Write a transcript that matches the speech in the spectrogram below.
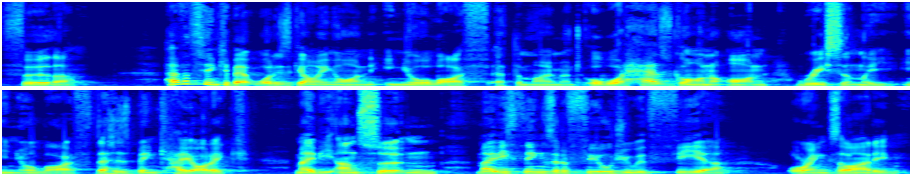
further, have a think about what is going on in your life at the moment, or what has gone on recently in your life that has been chaotic, maybe uncertain, maybe things that have filled you with fear or anxiety.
